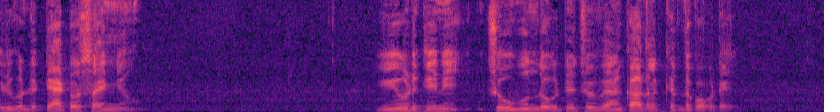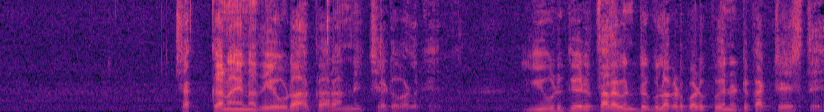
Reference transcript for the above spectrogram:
ఇదిగోండి టాటో సైన్యం. ఈవిడికిని చెవు ముందు ఒకటి చెవు వెనకాతల కిందకు ఒకటి చక్కనైన దేవుడు ఆకారాన్ని ఇచ్చాడు వాళ్ళకి. ఈవిడికి తల వెంట్రుకలు అక్కడ పడిపోయినట్టు కట్ చేస్తే?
